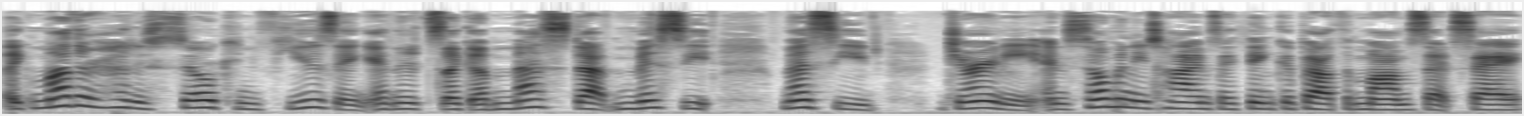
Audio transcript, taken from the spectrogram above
Like motherhood is so confusing and it's like a messed up, messy, messy journey. And so many times I think about the moms that say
